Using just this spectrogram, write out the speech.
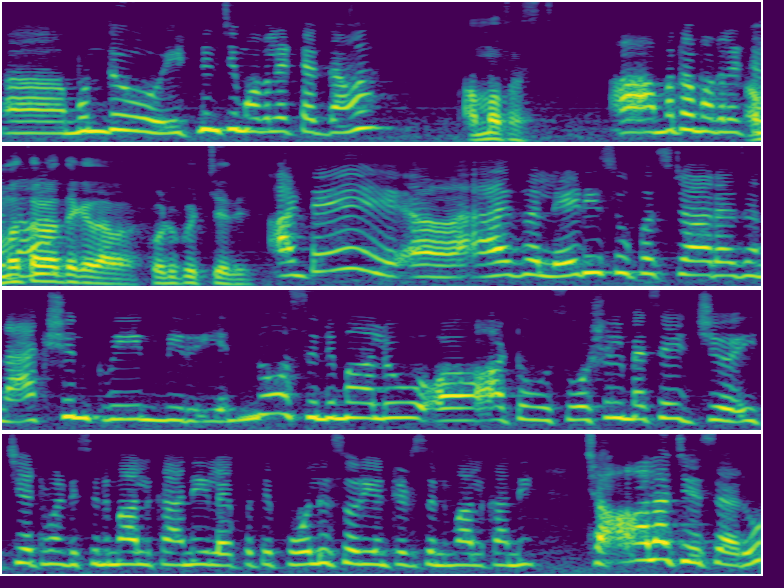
ఆ, ముందు ఇటు నుంచి మొదలెట్టేద్దామా? అమ్మ ఫస్ట్ ఆ, అమ్మతో అమ్మ మొదలెట్టేద్దామా తర్వాతే కదా కొడుకు వచ్చేది అంటే as a lady super star as an action queen మీరు ఎన్నో సినిమాలు ఆ, అటు సోషల్ మెసేజ్ ఇచ్చేటువంటి సినిమాలు కానీ లేకపోతే పోలీస్ ఓరియంటెడ్ సినిమాలు కానీ చాలా చేశారు.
